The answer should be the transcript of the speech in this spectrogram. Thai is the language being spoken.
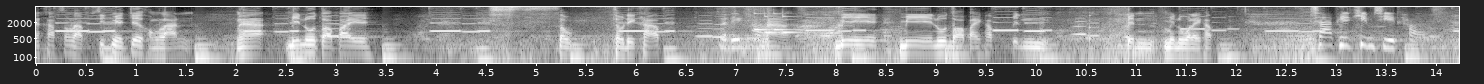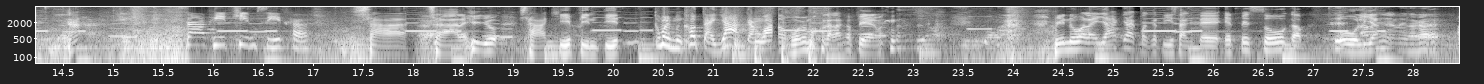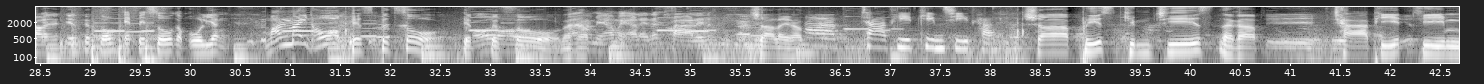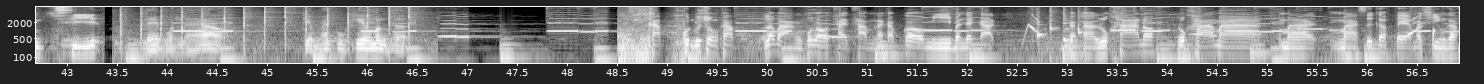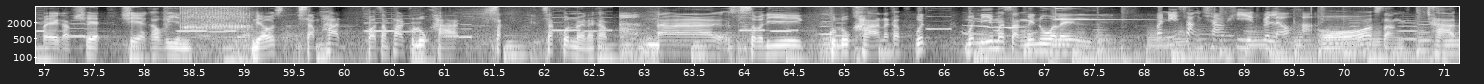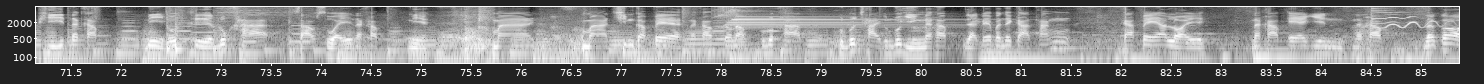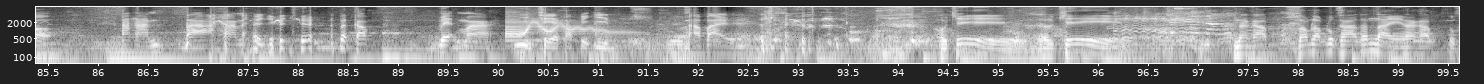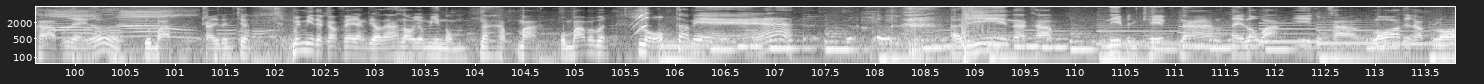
นะครับสำหรับซิกเนเจอร์ของร้านนะฮะเมนูต่อไปสวสวัสดีครับสวัสดีค่ะอ่ามีเมนูต่อไปครับเป็นเป็นเมนูอะไรครับ ชาพีชครีมชีสค่ะ ฮะ ชาพีชครีมชีสค่ะ ชาชาอะไรพี่ยุชาคีฟินติสทำไมมึงเข้าใจยากจังวะ ผมไม่เหมองกับร้านกาแฟมั้งเมนูอะไรยากยากปกติสั่งแต่เอสเปรสโซ่กับโอเลี้ยงอะไรนะครับอะไรเอสเปรสโซ่เอสเปรสโซ่กับโอเลี้ยงมันไม่ถูก เอสเปรสโซ่เอสเปรสโซ่นะครับ อ่าไม่เอาไม่อะไรนะชาเลยนะชาอะไรครับ ชาชาพีชครีมชีสค่ะ ชาพริสคิมชีสนะครับ ชาพีชครีมชีส เละหมดแล้วเก็บให้กูเคี้ยวบ้างเถอะ ครับคุณผู้ชมครับ ระหว่างพวกเราถ่ายทำนะครับ ก็มีบรรยากาศลูกค้าเนาะลูกค้ามามามาซื้อกาแฟมาชิมกาแฟกับเชเชยร์คาวิน เดี๋ยวสัมภาษณ์ขอสัมภาษณ์คุณลูกค้าสักสักคนหน่อยนะครับสวัสดีคุณลูกค้านะครับวันวันนี้มาสั่งเมนูอะไร วันนี้สั่งชาพีชไปแล้วค่ะ อ๋อสั่งชาพีชนะครับ นี่ก็คือลูกค้าสาวสวยนะครับนี่มามาชิมกาแฟนะครับสำหรับคุณลูกค้าคุณผู้ชายคุณผู้หญิงนะครับ อยากได้บรรยากาศทั้งกาแฟอร่อยนะครับแอร์เย็นนะครับ แล้วก็อาหารตาอาหารอะไรเยอะๆนะครับแวะมาที่เชคาเฟอีนเอาไป โอเค โอเค นะครับสำหรับลูกค้าท่านใดนะครับ ลูกค้าผู้ใดเด้ออยู่บัตรไก่เดนเจนไม่มีแต่กาแฟอย่างเดียวนะ เรายังมีหนมนะครับ มาผมพามาเบิ่งหลบท่าแหมอันนี้นะครับ นี่เป็นเค้กนะ ในระหว่างที่ลูกค้ารอเถอะครับรอ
